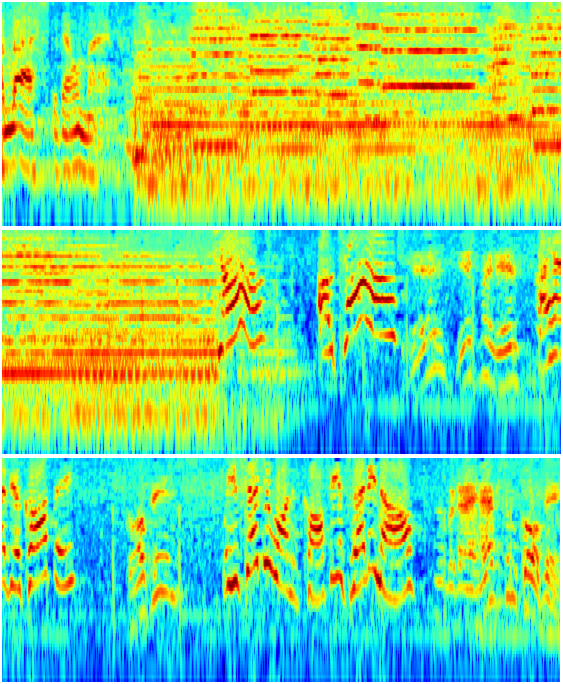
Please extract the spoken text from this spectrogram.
the last of Elmer. Yes, yes, my dear. I have your coffee. Coffee? Well, you said you wanted coffee. It's ready now. No, but I have some coffee.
